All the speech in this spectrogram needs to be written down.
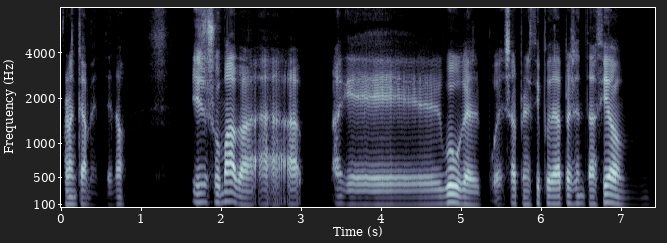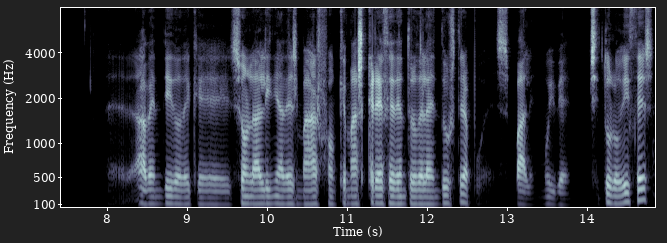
francamente, ¿no? Y eso sumado a, a, que Google, pues al principio de la presentación ha vendido de que son la línea de smartphone que más crece dentro de la industria, pues vale, muy bien. Si tú lo dices,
